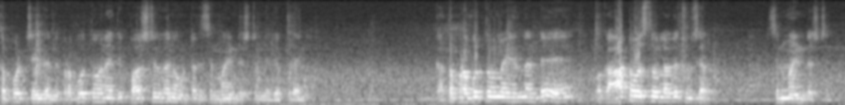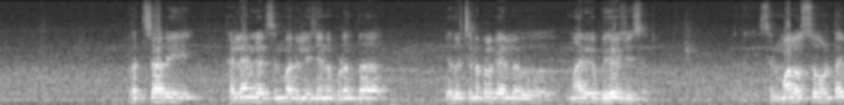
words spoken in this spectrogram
సపోర్ట్ చేయదండి. ప్రభుత్వం అనేది పాజిటివ్గానే ఉంటుంది సినిమా ఇండస్ట్రీ మీద ఎప్పుడైనా. గత ప్రభుత్వంలో ఏంటంటే ఒక ఆట వస్తువులాగా చూశారు సినిమా ఇండస్ట్రీని. ప్రతిసారి కళ్యాణ్ గారి సినిమా రిలీజ్ అయినప్పుడంతా ఏదో చిన్నపిల్లకాయలు మారిగా బిహేవ్ చేశారు. అది సినిమాలు వస్తూ ఉంటాయి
